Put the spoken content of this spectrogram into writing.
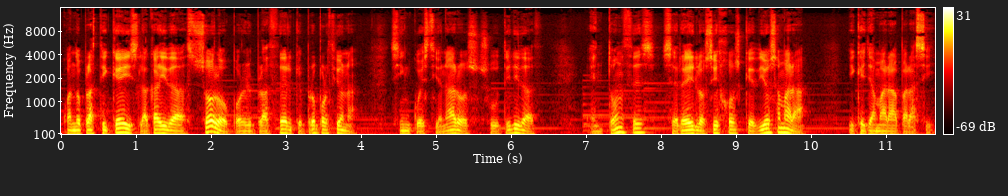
cuando practiquéis la caridad solo por el placer que proporciona, sin cuestionaros su utilidad, entonces seréis los hijos que Dios amará y que llamará para sí.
